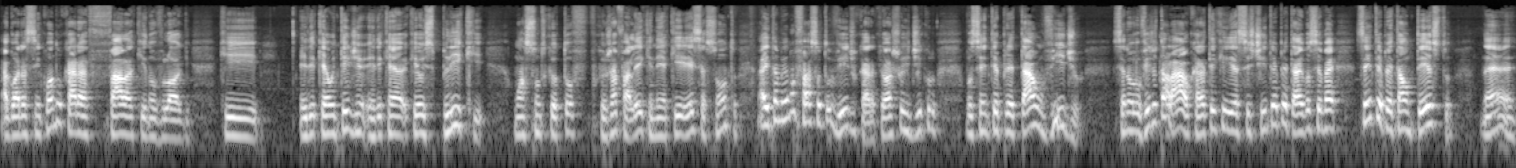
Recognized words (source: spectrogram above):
Agora, assim, quando o cara fala aqui no vlog que ele quer, eu entendi, ele quer que eu explique um assunto que eu, tô, que eu já falei, que nem aqui esse assunto, aí também não faço outro vídeo, cara, que eu acho ridículo você interpretar um vídeo. Sendo, o vídeo tá lá, o cara tem que assistir e interpretar. E você vai, sem interpretar um texto, né?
